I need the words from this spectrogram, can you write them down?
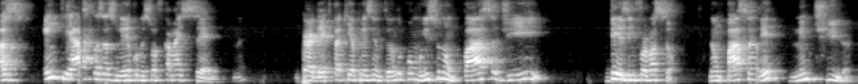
as entre aspas, a zoeira começou a ficar mais séria. Né? E Kardec está aqui apresentando como isso não passa de desinformação, não passa de mentira.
